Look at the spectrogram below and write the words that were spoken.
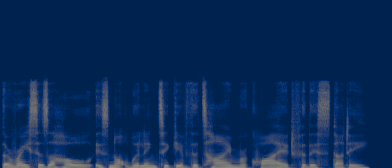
the race as a whole is not willing to give the time required for this study.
